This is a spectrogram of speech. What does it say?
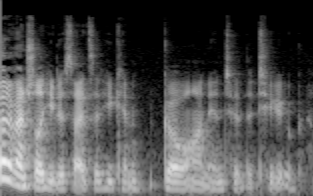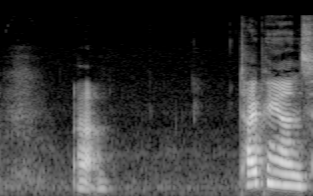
But eventually he decides that he can go on into the tube. Uh, taipans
